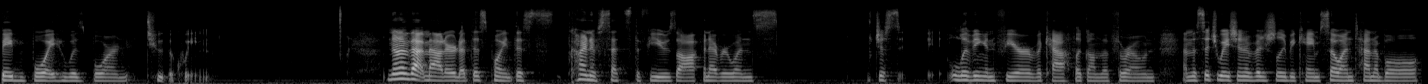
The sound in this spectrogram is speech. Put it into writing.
baby boy who was born to the queen. None of that mattered at this point. This kind of sets the fuse off, and everyone's just living in fear of a Catholic on the throne. And the situation eventually became so untenable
